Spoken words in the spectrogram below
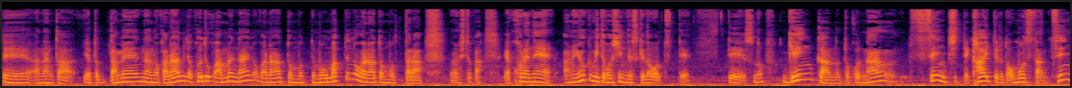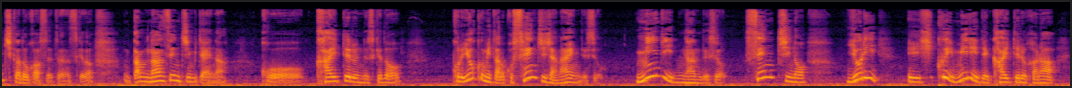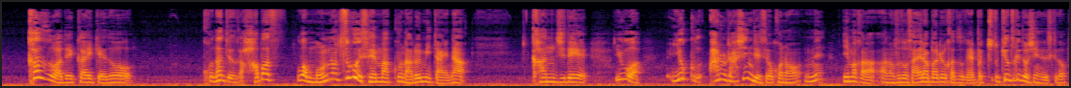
であなんかやっぱダメなのかなみたいな。こういうとこあんまりないのかなと思ってもう待ってんのかなと思ったらその人が「いやこれねあのよく見てほしいんですけど」っつって。でその玄関のとこ何センチって書いてると思ってたんセンチかどうか忘れてたんですけど多分何センチみたいなこう書いてるんですけどこれよく見たらこうセンチじゃないんですよ。ミリなんですよ。センチのより低いミリで書いてるから数はでかいけどこうなんていうんですか幅はものすごい狭くなるみたいな感じで要はよくあるらしいんですよ、このね、今からあの不動産選ばれる方とか、やっぱりちょっと気をつけてほしいんですけど、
